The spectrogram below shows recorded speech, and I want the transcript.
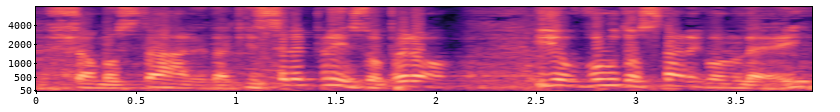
lasciamo stare da chi se l'è preso, però io ho voluto stare con lei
